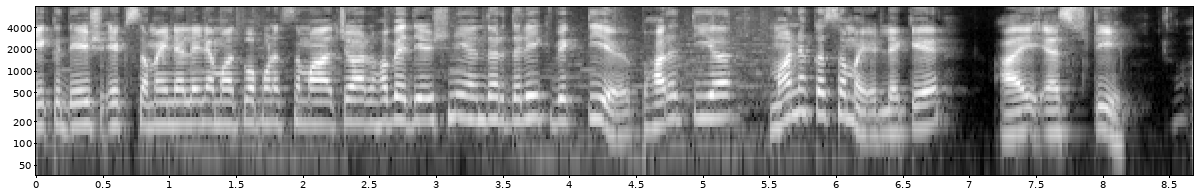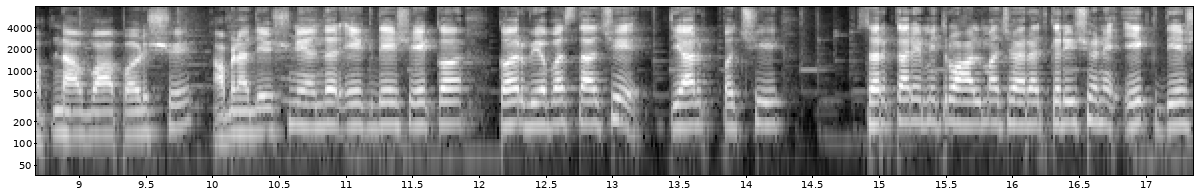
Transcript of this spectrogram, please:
એક દેશ એક સમયને લઈને મહત્વપૂર્ણ સમાચાર. હવે દેશની અંદર દરેક વ્યક્તિએ ભારતીય માનક સમય એટલે કે આઈએસટી અપનાવવા પડશે. આપણા દેશની અંદર એક દેશ એક કર વ્યવસ્થા છે. ત્યાર પછી સરકારે મિત્રો હાલમાં જાહેરાત કરી છે અને એક દેશ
